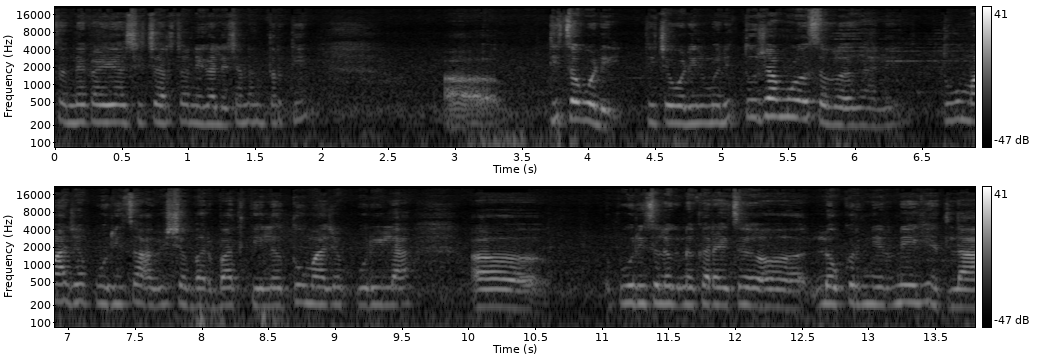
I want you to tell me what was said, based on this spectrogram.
संध्याकाळी अशी चर्चा निघाल्याच्या नंतर ती तिचं वडील तिचे वडील म्हणे तुझ्यामुळं सगळं झाले तू माझ्या पुरीचं आयुष्य बर्बाद केलं. तू माझ्या पुरीला पुरीचं लग्न करायचं लवकर निर्णय घेतला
